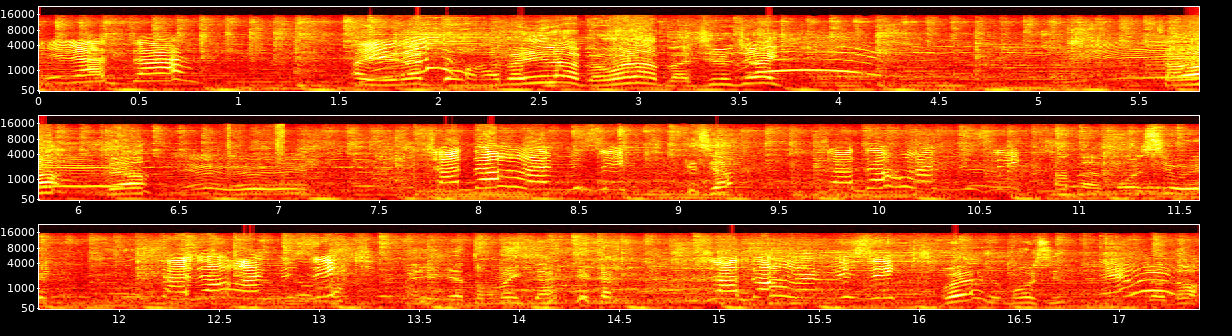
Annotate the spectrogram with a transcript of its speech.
il est là-dedans. Ah, il est là-dedans. Ah, bah, il est là. Bah, voilà, bah, dis-le direct. Ça va? Bien J'adore la musique. Qu'est-ce qu'il y a? J'adore la musique. Ah, bah, moi aussi, oui. J'adore la musique. Il y a ton mec derrière. J'adore la musique. Ouais, moi aussi. Eh. J'adore.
